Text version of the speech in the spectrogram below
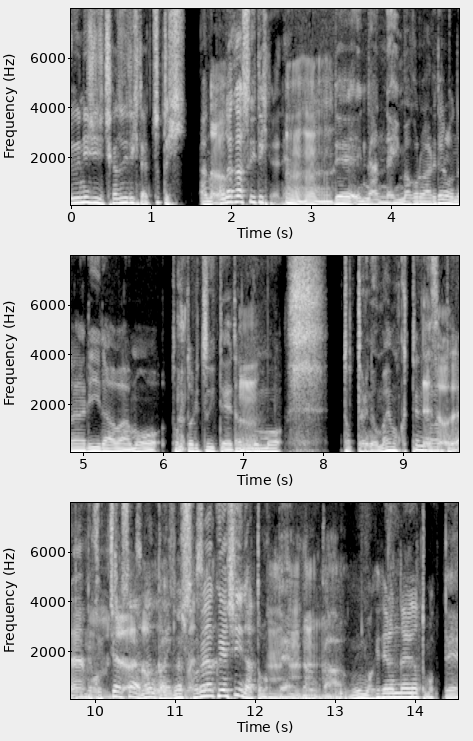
12時近づいてきたら、ちょっとひ、あの、うんお腹が空いてきたようんね。うん。で、なんだ、今頃あれだろうな、リーダーはもう、鳥取ついて、丹野君も、鳥取のうまいもん食ってんだなと思って。そこっちはさ、なんか、それは悔しいなと思って、うんなんか、もう負けてらんないなと思って、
